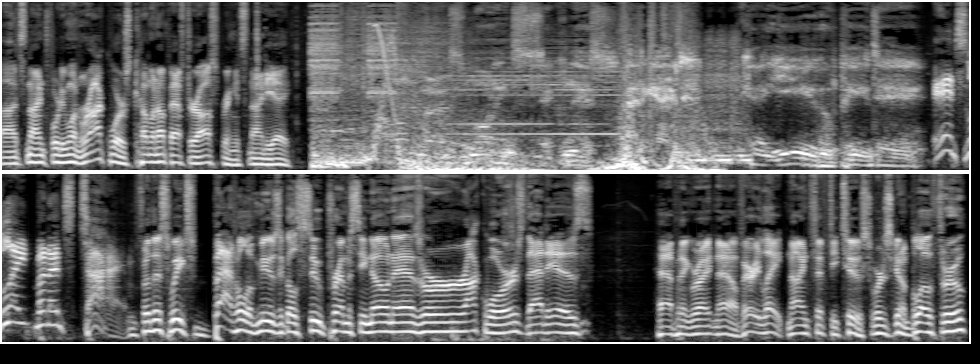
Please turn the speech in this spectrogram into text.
Uh, it's 941. Rock Wars coming up after Offspring. It's 98. Holmberg's morning sickness. 98 KUPD. It's late, but it's time for this week's battle of musical supremacy known as Rock Wars. That is happening right now. Very late, 952. So we're just going to blow through.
